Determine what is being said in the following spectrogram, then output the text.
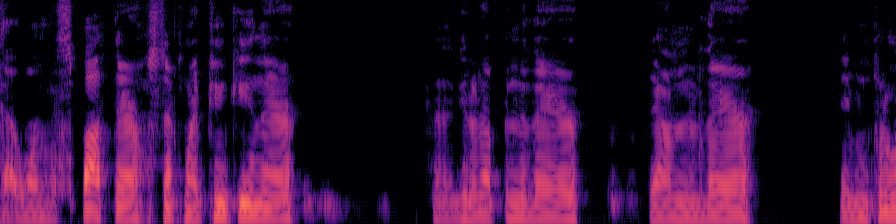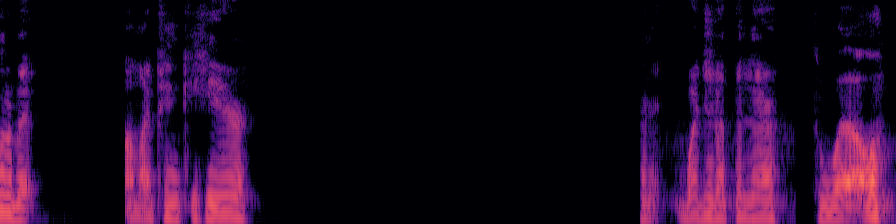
Got one little spot there. Stuck my pinky in there. Kind of get it up into there down into there. Maybe put a little bit on my pinky here. And wedge it up in there as well.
